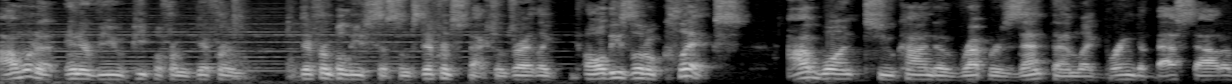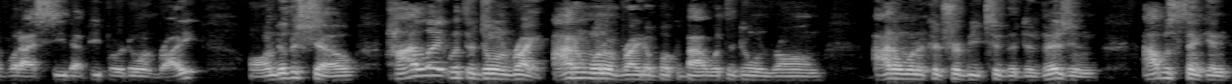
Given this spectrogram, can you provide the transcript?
I want to interview people from different different belief systems, different spectrums, right? Like all these little cliques. I want to kind of represent them, like bring the best out of what I see that people are doing right onto the show, highlight what they're doing right. I don't want to write a book about what they're doing wrong. I don't want to contribute to the division. I was thinking,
